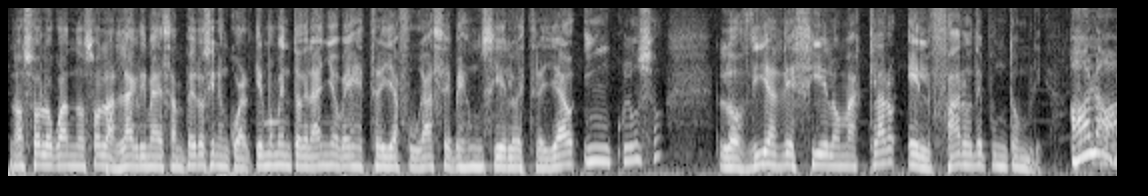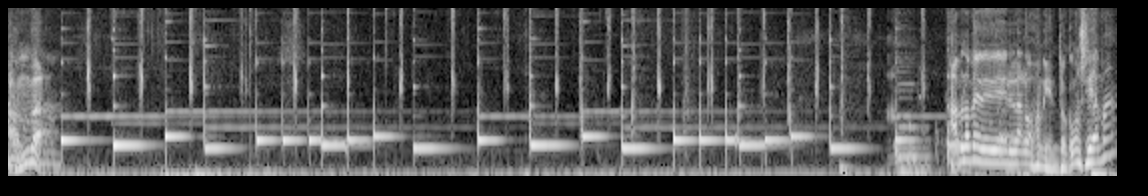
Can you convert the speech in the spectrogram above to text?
no solo cuando son las lágrimas de San Pedro, sino en cualquier momento del año ves estrellas fugaces, ves un cielo estrellado, incluso los días de cielo más claro, el faro de Punta Umbría. ¡Hola! Anda. Háblame del alojamiento. ¿Cómo se llama?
